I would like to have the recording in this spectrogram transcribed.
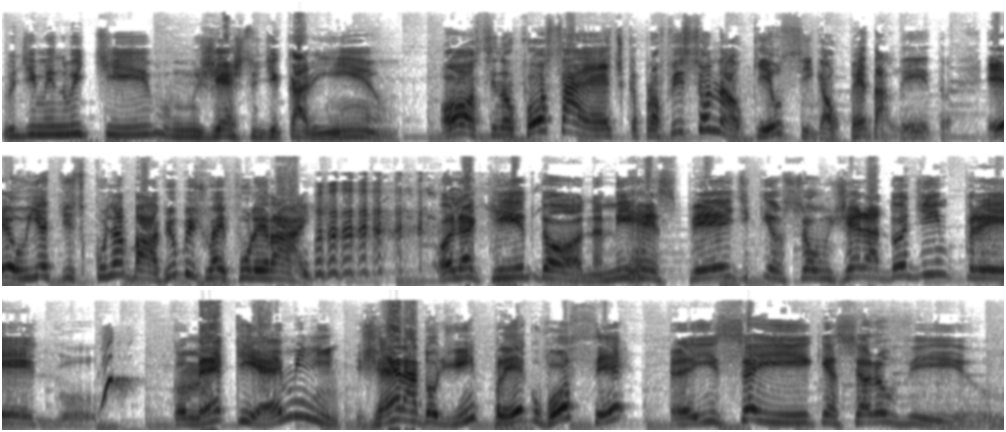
No diminutivo, um gesto de carinho. Ó, se não fosse a ética profissional que eu siga ao pé da letra, eu ia te esculhambar, viu, bicho rei fuleirai? Olha aqui, dona, me respeite que eu sou um gerador de emprego. Como é que é, menino? Gerador de emprego, você? É isso aí que a senhora ouviu.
